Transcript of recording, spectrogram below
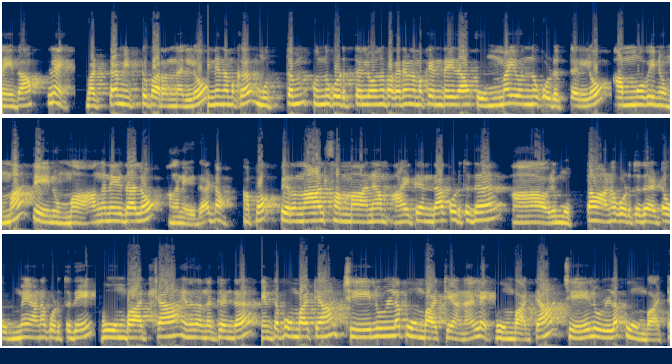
നെയ്താം അല്ലെ? വട്ടമിട്ടു പറന്നല്ലോ. പിന്നെ നമുക്ക് മുത്തം ഒന്ന് കൊടുത്തല്ലോ എന്ന് പകരം നമുക്ക് എന്ത് എഴുതാം? ഉമ്മയൊന്ന് കൊടുത്തല്ലോ. അമ്മുവിനുമ്മ തേനുമ്മ. അങ്ങനെ എഴുതാലോ? അങ്ങനെ എഴുതാം കേട്ടോ. അപ്പൊ പിറന്നാൾ സമ്മാനം ആയിട്ട് എന്താ കൊടുത്തത്? ആ ഒരു മുത്തമാണ് കൊടുത്തത് കേട്ടോ. ഉമ്മയാണ് കൊടുത്തത്. പൂമ്പാറ്റ എന്ന് തന്നിട്ടുണ്ട്. എന്താ പൂമ്പാറ്റ? ചേലുള്ള പൂമ്പാറ്റയാണ് അല്ലെ? പൂമ്പാറ്റ ചേലുള്ള പൂമ്പാറ്റ.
